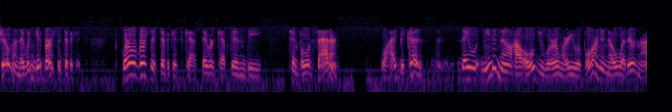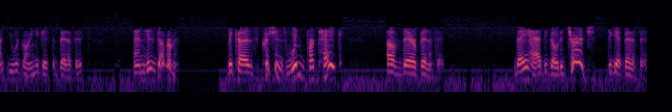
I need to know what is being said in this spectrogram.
children. They wouldn't get birth certificates. Where were birth certificates kept? They were kept in the temple of Saturn. Why? Because they needed to know how old you were and where you were born to know whether or not you were going to get the benefits and his government. Because Christians wouldn't partake of their benefits. They had to go to church to get benefits.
